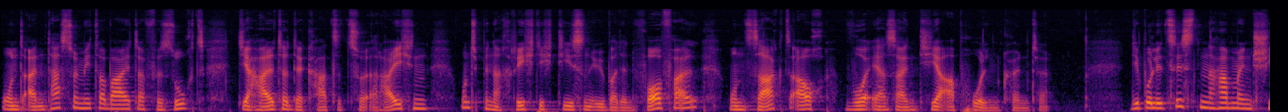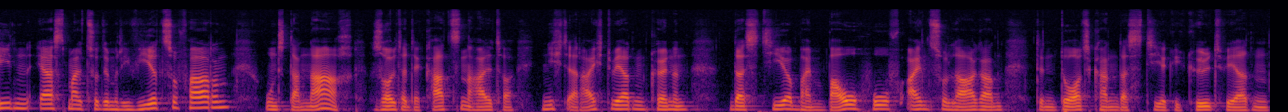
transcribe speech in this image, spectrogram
und ein Tasso-Mitarbeiter versucht, die Halter der Katze zu erreichen und benachrichtigt diesen über den Vorfall und sagt auch, wo er sein Tier abholen könnte. Die Polizisten haben entschieden, erstmal zu dem Revier zu fahren und danach sollte der Katzenhalter nicht erreicht werden können, das Tier beim Bauhof einzulagern, denn dort kann das Tier gekühlt werden.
